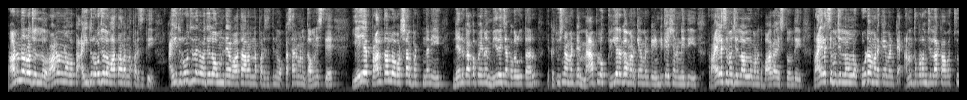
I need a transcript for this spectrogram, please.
రానున్న రోజుల్లో రానున్న ఒక ఐదు రోజుల వాతావరణ పరిస్థితి ఐదు రోజుల వ్యవధిలో ఉండే వాతావరణ పరిస్థితిని ఒక్కసారి మనం గమనిస్తే ఏ ఏ ప్రాంతాల్లో వర్షాలు పడుతుందని నేను కాకపోయినా మీరే చెప్పగలుగుతారు. ఇక్కడ చూసినామంటే మ్యాప్లో క్లియర్గా మనకేమంటే ఇండికేషన్ అనేది రాయలసీమ జిల్లాల్లో మనకు బాగా ఇస్తుంది. రాయలసీమ జిల్లాల్లో కూడా మనకేమంటే అనంతపురం జిల్లా కావచ్చు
